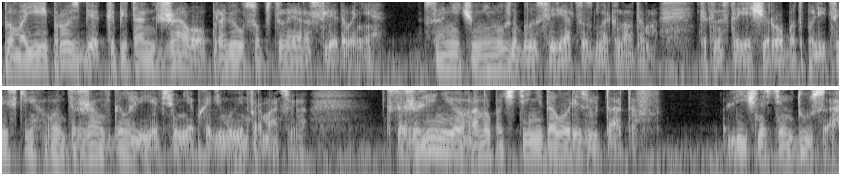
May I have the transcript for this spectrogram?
По моей просьбе капитан Джао провел собственное расследование. Саничу не нужно было сверяться с блокнотом. Как настоящий робот-полицейский, он держал в голове всю необходимую информацию. К сожалению, оно почти не дало результатов. Личность индуса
